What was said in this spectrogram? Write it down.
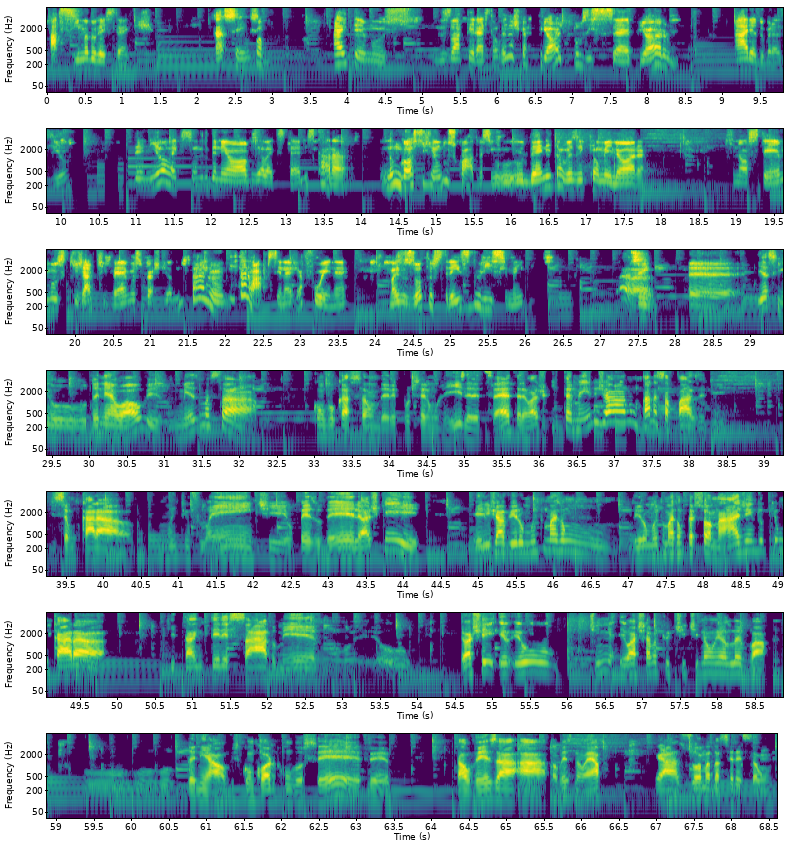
acima do restante. Ah, sim, sim. Bom, aí temos os laterais, talvez acho que a pior posição, é, pior área do Brasil. Danilo Alexandre, Daniel Alves e Alex Telles, cara, não gosto de nenhum dos quatro. Assim, o, o Dani talvez que é o melhor que nós temos, que já tivemos, porque eu acho que já não tá, no, não tá no ápice, né? Já foi, né? Mas os outros três, duríssimo, hein? Ah, Sim. É, e assim, o Daniel Alves, mesmo essa convocação dele por ser um líder, etc., eu acho que também ele já não tá nessa fase de, de ser um cara muito influente, o peso dele. Eu acho que ele já virou muito mais um virou muito mais um personagem do que um cara que tá interessado mesmo. Eu, eu achei. Eu, eu, tinha, eu achava que o Tite não ia levar o, o, Dani Alves. Concordo com você. Talvez a, a. Talvez não, é a, é a zona da seleção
